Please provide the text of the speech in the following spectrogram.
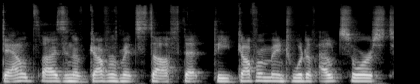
downsizing of government stuff that the government would have outsourced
